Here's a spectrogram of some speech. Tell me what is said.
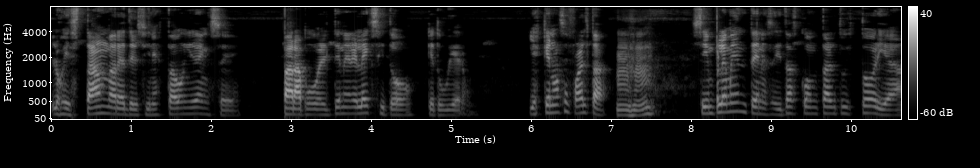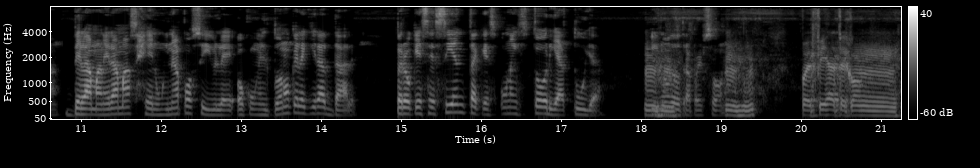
los estándares del cine estadounidense para poder tener el éxito que tuvieron. Y es que no hace falta. Ujú. Simplemente necesitas contar tu historia de la manera más genuina posible o con el tono que le quieras dar, pero que se sienta que es una historia tuya y no de otra persona. Pues fíjate, con,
